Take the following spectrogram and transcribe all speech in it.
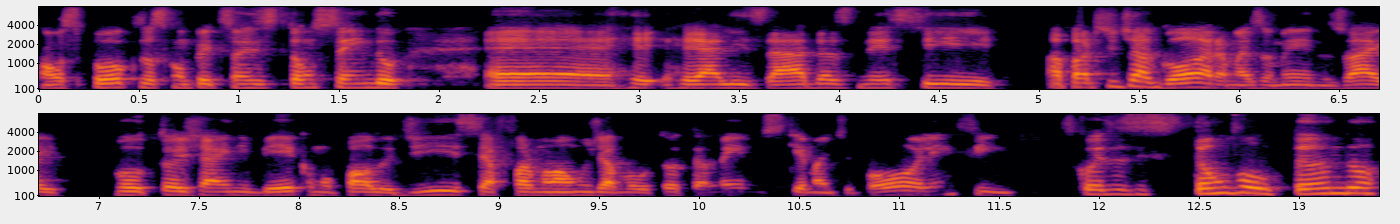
aos poucos, as competições estão sendo é, re realizadas nesse a partir de agora, mais ou menos, vai voltou já a NBA, como o Paulo disse, a Fórmula 1 já voltou também no esquema de bolha, enfim, as coisas estão voltando,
